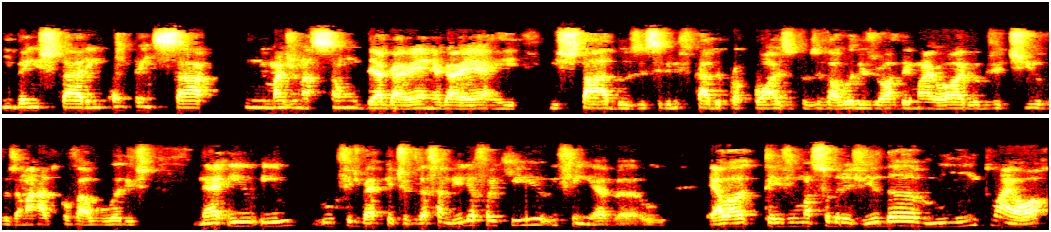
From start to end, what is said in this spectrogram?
em bem-estar, em compensar, em imaginação DHN, HR estados e significado e propósitos e valores de ordem maior e objetivos amarrados com valores, né? E, e o feedback que eu tive da família foi que, enfim, ela teve uma sobrevida muito maior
